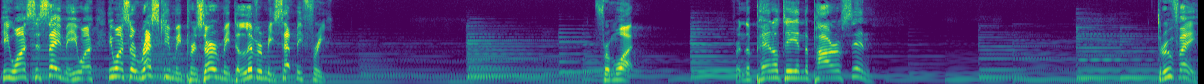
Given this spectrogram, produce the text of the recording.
he wants to save me. He, want, he wants to rescue me, preserve me, deliver me, set me free. From what? From the penalty and the power of sin. Through faith.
